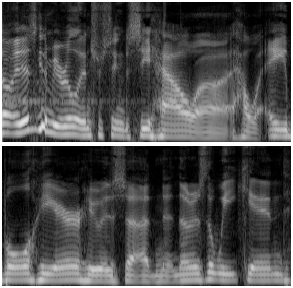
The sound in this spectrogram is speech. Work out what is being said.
So it is going to be really interesting to see how uh, how Abel here, who is uh, known as the Weeknd,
